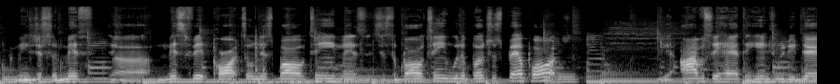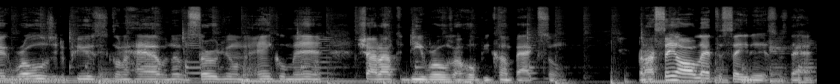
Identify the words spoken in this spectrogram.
I mean, it's just a uh, misfit parts on this ball team, man. It's just a ball team with a bunch of spare parts. You obviously had the injury to Derrick Rose. It appears he's going to have another surgery on the ankle, man. Shout out to D Rose. I hope he come back soon. But I say all that to say this is that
